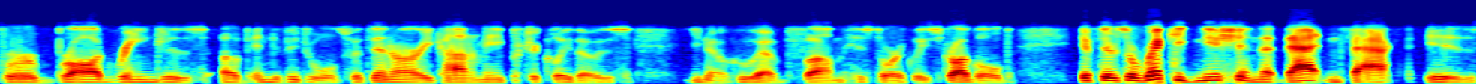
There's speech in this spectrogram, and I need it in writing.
for broad ranges of individuals within our economy, particularly those, you know, who have um, historically struggled. If there's a recognition that that, in fact, is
